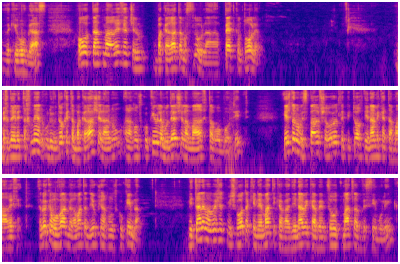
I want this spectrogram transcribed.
זה קירוב גס, או תת מערכת של בקרת המסלול, ה-Pet Controller. בכדי לתכנן ולבדוק את הבקרה שלנו, אנחנו זקוקים למודל של המערכת הרובוטית. יש לנו מספר אפשרויות לפיתוח דינמיקת המערכת, תלוי כמובן ברמת הדיוק שאנחנו זקוקים לה. ניתן לממש את משוואות הקינמטיקה והדינמיקה באמצעות מטלב וסימולינק.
